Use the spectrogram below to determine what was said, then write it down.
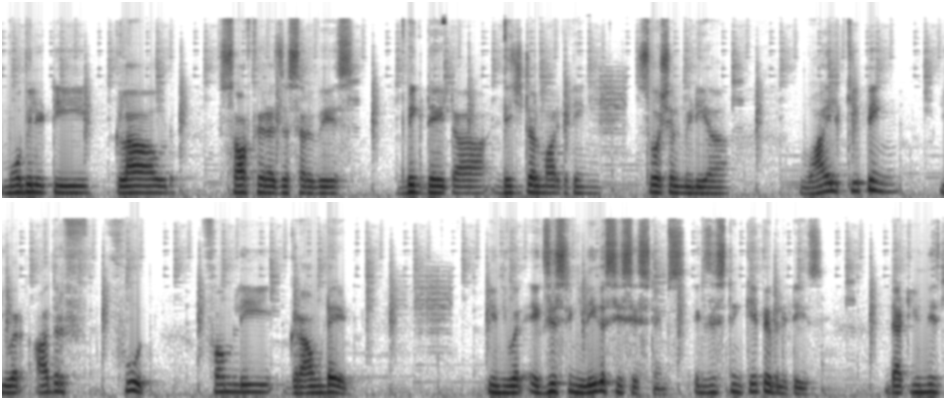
mobility, cloud, software as a service, big data, digital marketing, social media, while keeping your other foot firmly grounded in your existing legacy systems, existing capabilities that you need,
